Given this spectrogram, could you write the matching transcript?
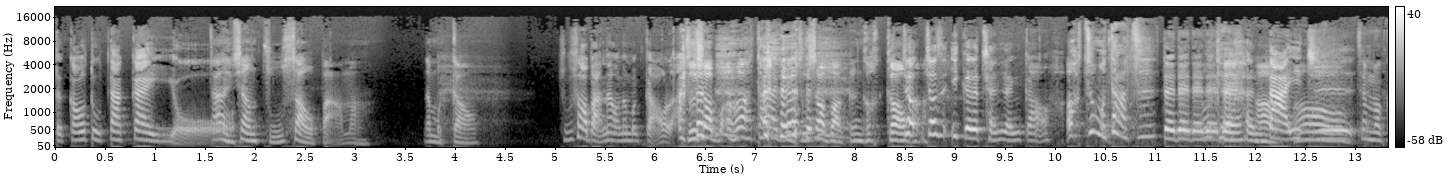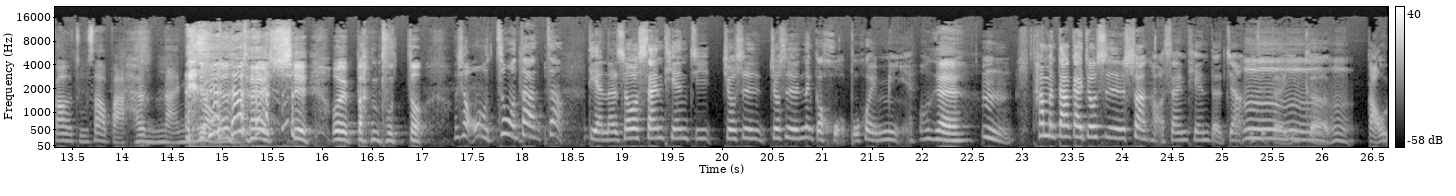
的高度大概有，它很像竹扫把嘛，那么高。竹扫把哪有那么高啦？竹扫把啊，它还比竹扫把更高高，就就是一个成人高哦，这么大只？对对对对对，很大一只，这么高的竹扫把很难用，对，是我也搬不动。我想哦，这么大，这样点的时候三天机就是就是那个火不会灭。OK，嗯，他们大概就是算好三天的这样子的一个高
